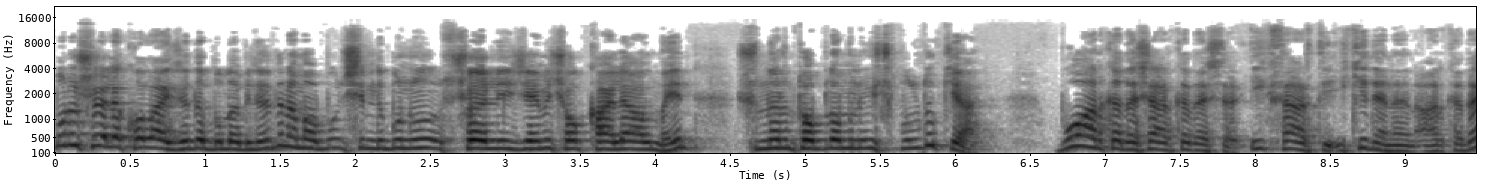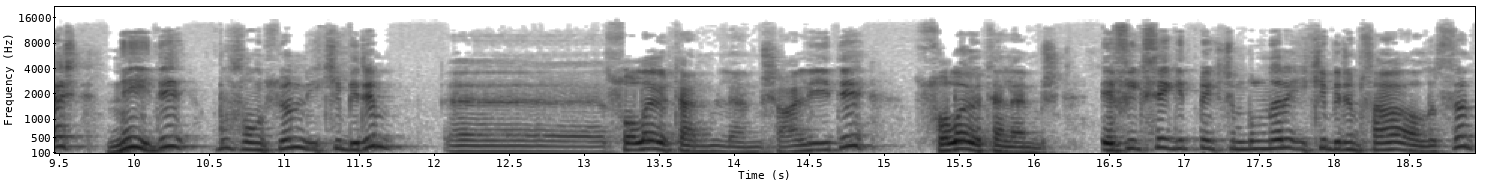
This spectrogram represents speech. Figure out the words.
Bunu şöyle kolayca da bulabilirdin ama bu şimdi bunu söyleyeceğimi çok kale almayın. Şunların toplamını 3 bulduk ya. Bu arkadaş arkadaşlar x artı 2 denen arkadaş neydi? Bu fonksiyonun 2 birim eee, sola ötelenmiş haliydi. Sola ötelenmiş. fx'e gitmek için bunları 2 birim sağa alırsın.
